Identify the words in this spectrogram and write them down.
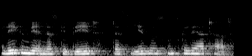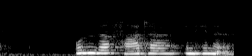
legen wir in das Gebet, das Jesus uns gelehrt hat. Unser Vater im Himmel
